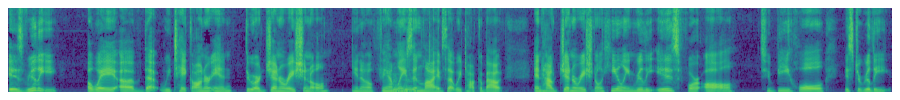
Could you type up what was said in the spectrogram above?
is really a way of that we take honor in through our generational, you know, families mm-hmm. and lives that we talk about and how generational healing really is for all to be whole is to really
